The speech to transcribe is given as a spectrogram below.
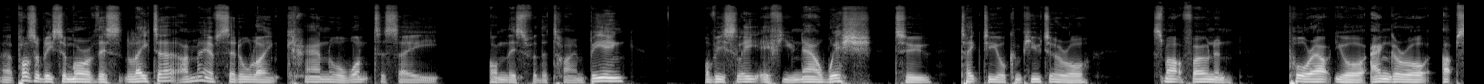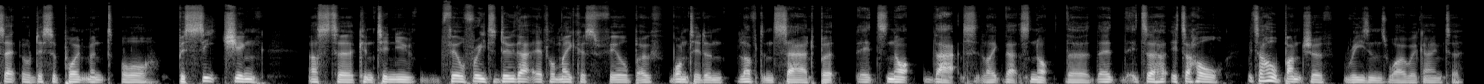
Uh, possibly some more of this later. I may have said all I can or want to say on this for the time being. Obviously, if you now wish to take to your computer or smartphone and pour out your anger or upset or disappointment or beseeching us to continue, feel free to do that. It'll make us feel both wanted and loved and sad, but it's not that. Like that's not the. It's a it's a whole it's a whole bunch of reasons why we're going to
